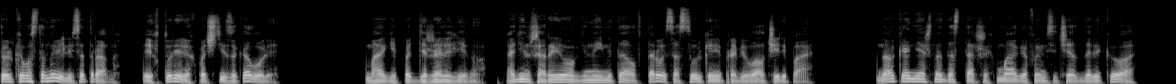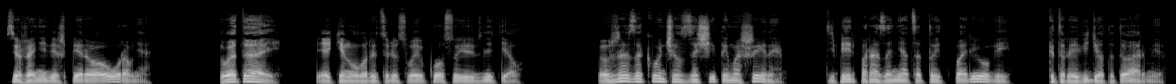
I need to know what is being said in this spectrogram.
Только восстановились от ран. Их в турелях почти закололи. Маги поддержали Лину. Один шары огненный металл, второй сосульками пробивал черепа. Но, конечно, до старших магов им сейчас далеко. Все же они лишь первого уровня. «Хватай!» Я кинул рыцарю свою косу и взлетел. Уже закончил с защитой машины. Теперь пора заняться той тварюгой, которая ведет эту армию.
